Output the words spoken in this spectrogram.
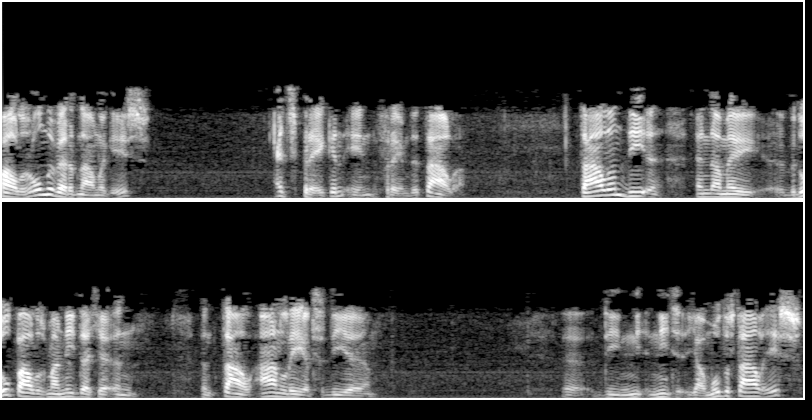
Paulus' onderwerp namelijk is het spreken in vreemde talen. Talen die, eh, en daarmee bedoelt Paulus maar niet dat je een, een taal aanleert die, uh, die niet jouw moederstaal is.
